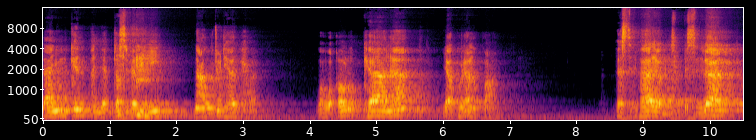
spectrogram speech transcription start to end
لا يمكن أن يتصف به مع وجود هذا الحال وهو قوله كان يأكلان الطعام. فهذا استدلال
